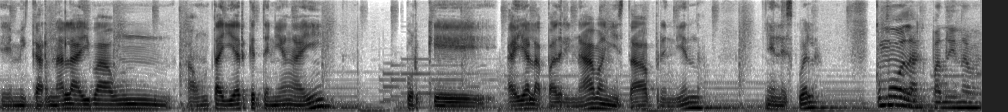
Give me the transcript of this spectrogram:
eh, mi carnala iba a un, a un taller que tenían ahí porque a ella la padrinaban y estaba aprendiendo en la escuela. ¿Cómo la padrinaba?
